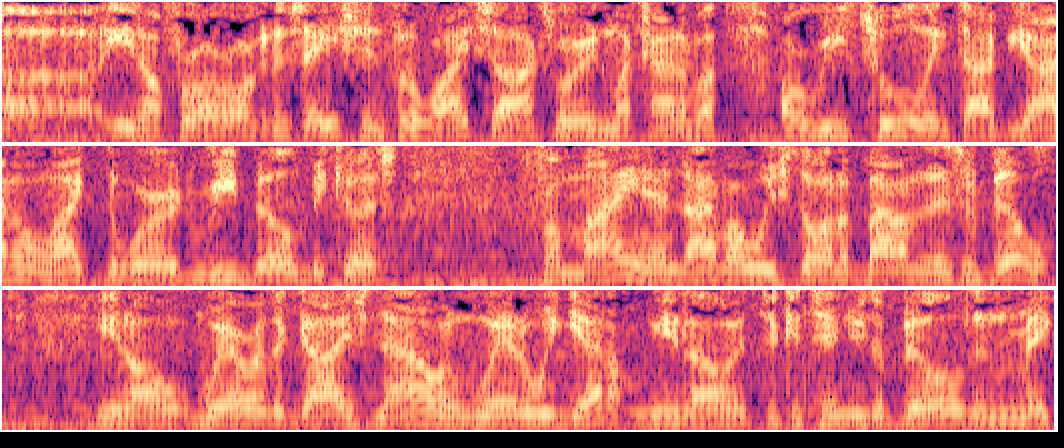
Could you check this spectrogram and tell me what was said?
uh, you know, for our organization, for the White Sox, we're in my kind of a, a retooling type year. I don't like the word rebuild because from my end, I've always thought about it as a build. You know, where are the guys now and where do we get them? You know, to continue to build and make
